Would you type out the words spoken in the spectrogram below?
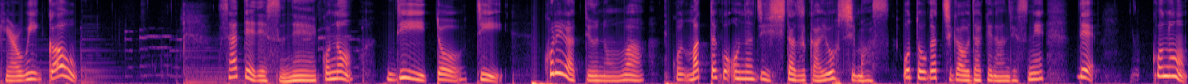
Here we go! さてですね、この D と T、これらっていうのはこの全く同じ下遣いをします。音が違うだけなんですね。で、この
